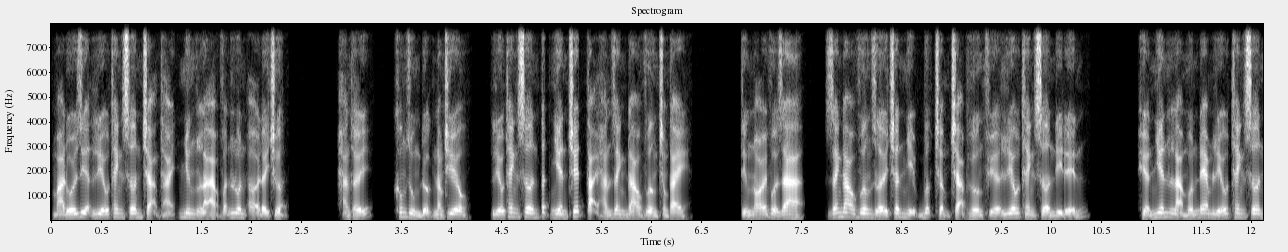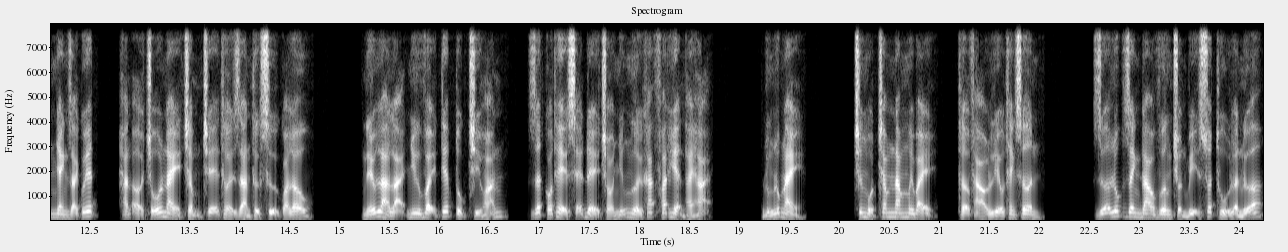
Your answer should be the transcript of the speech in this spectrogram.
Mà đối diện liễu thanh sơn trạng thái nhưng là vẫn luôn ở đây trượt. Hắn thấy không dùng được năm chiêu liễu thanh sơn tất nhiên chết tại hắn danh đao vương trong tay tiếng nói vừa ra, danh đao vương dưới chân nhịp bước chậm chạp hướng phía liêu thanh sơn đi đến. Hiển nhiên là muốn đem liêu thanh sơn nhanh giải quyết, hắn ở chỗ này chậm trễ thời gian thực sự quá lâu. Nếu là lại như vậy tiếp tục trì hoãn, rất có thể sẽ để cho những người khác phát hiện tai hại. Đúng lúc này, chương một trăm năm mươi bảy, thở phào liêu thanh sơn. Giữa lúc danh đao vương chuẩn bị xuất thủ lần nữa,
